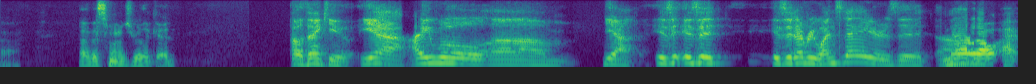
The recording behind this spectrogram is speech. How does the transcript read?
uh, uh, this one was really good. Oh, thank you. Yeah, I will. Um, yeah, is it is it is it every Wednesday or is it? Um... No, I,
